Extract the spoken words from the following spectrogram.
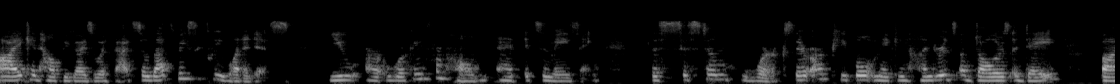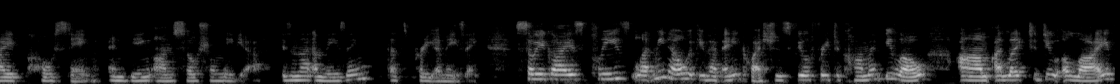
I can help you guys with that. So that's basically what it is. You are working from home and it's amazing. The system works. There are people making hundreds of dollars a day by posting and being on social media. Isn't that amazing? That's pretty amazing. So you guys, please let me know if you have any questions. Feel free to comment below. Um, I like to do a live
